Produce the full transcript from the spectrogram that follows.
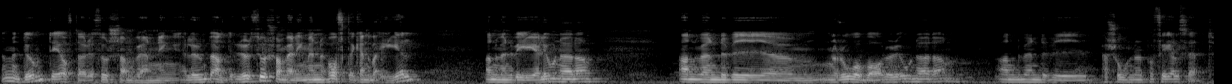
Ja, men dumt är ofta resursanvändning, eller inte alltid resursanvändning, men ofta kan det vara el. Använder vi el i onödan? Använder vi um, råvaror i onödan? Använder vi personer på fel sätt?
